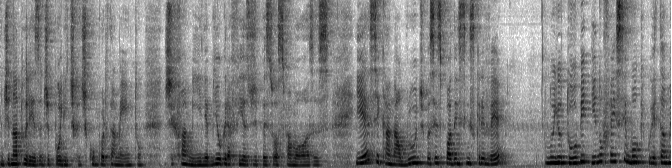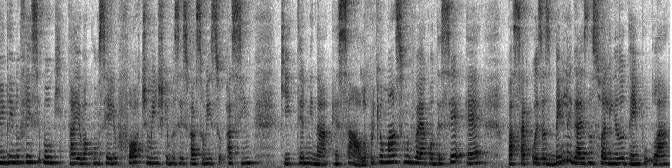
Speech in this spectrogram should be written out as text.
de natureza, de política, de comportamento, de família, biografias de pessoas famosas. E esse canal Brute, vocês podem se inscrever no YouTube e no Facebook, porque também tem no Facebook, tá? Eu aconselho fortemente que vocês façam isso assim que terminar essa aula, porque o máximo que vai acontecer é passar coisas bem legais na sua linha do tempo lá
